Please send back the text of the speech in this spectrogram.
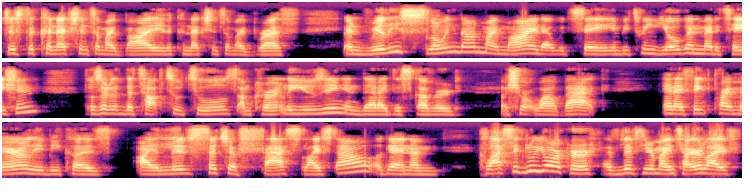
Just the connection to my body, the connection to my breath, and really slowing down my mind, I would say, in between yoga and meditation. Those are the top two tools I'm currently using and that I discovered a short while back. And I think primarily because I live such a fast lifestyle. Again, I'm classic New Yorker. I've lived here my entire life.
